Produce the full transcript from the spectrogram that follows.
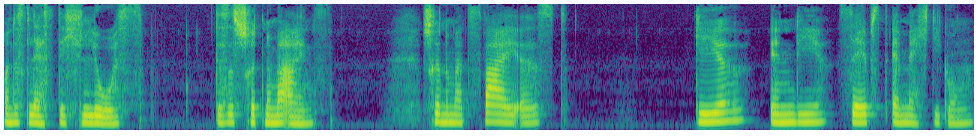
und es lässt dich los. Das ist Schritt Nummer eins. Schritt Nummer zwei ist, gehe in die Selbstermächtigung.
